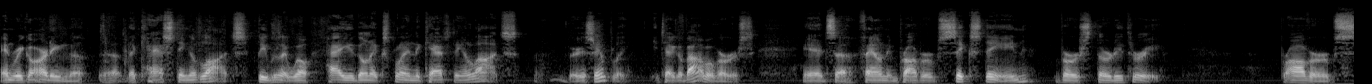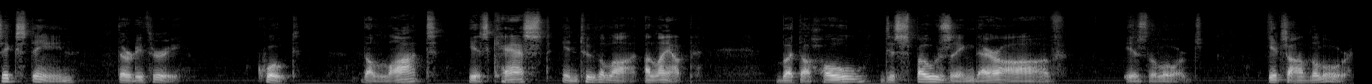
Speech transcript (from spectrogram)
and regarding the, uh, the casting of lots. People say, well, how are you going to explain the casting of lots? Very simply, you take a Bible verse. It's uh, found in Proverbs 16, verse 33. Proverbs 16, 33. Quote, The lot is cast into the lot, a lamp, but the whole disposing thereof is the Lord's. It's of the Lord.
